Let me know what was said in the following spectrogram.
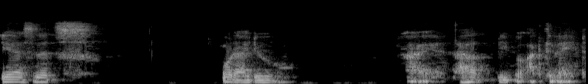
Yes, that's what I do. I help people activate.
